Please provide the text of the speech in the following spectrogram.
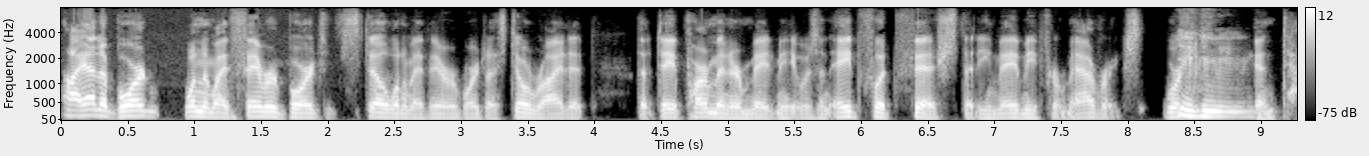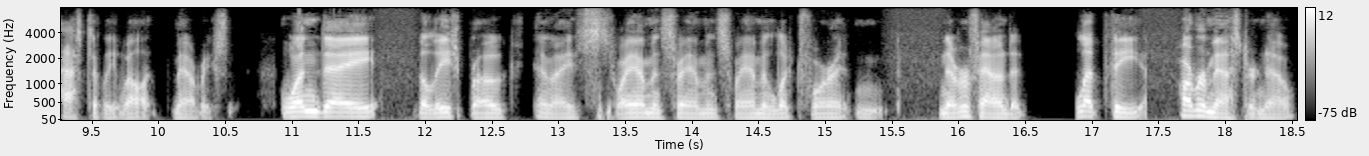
I had a board, one of my favorite boards. It's still one of my favorite boards. I still ride it. That Dave Parmenter made me. It was an eight foot fish that he made me for Mavericks. Worked Mhm. fantastically well at Mavericks. One day the leash broke, and I swam and swam and swam and looked for it and never found it. Let the harbor master know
